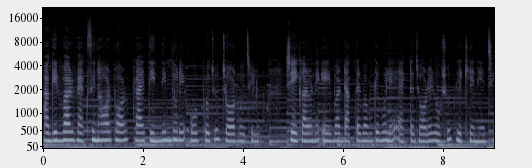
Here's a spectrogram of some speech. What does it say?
আগের বার ভ্যাকসিন হওয়ার পর প্রায় তিন দিন ধরে ওর প্রচুর জ্বর হয়েছিল। সেই কারণে এইবার ডাক্তারবাবুকে বলে একটা জ্বরের ওষুধ লিখিয়ে নিয়েছি।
